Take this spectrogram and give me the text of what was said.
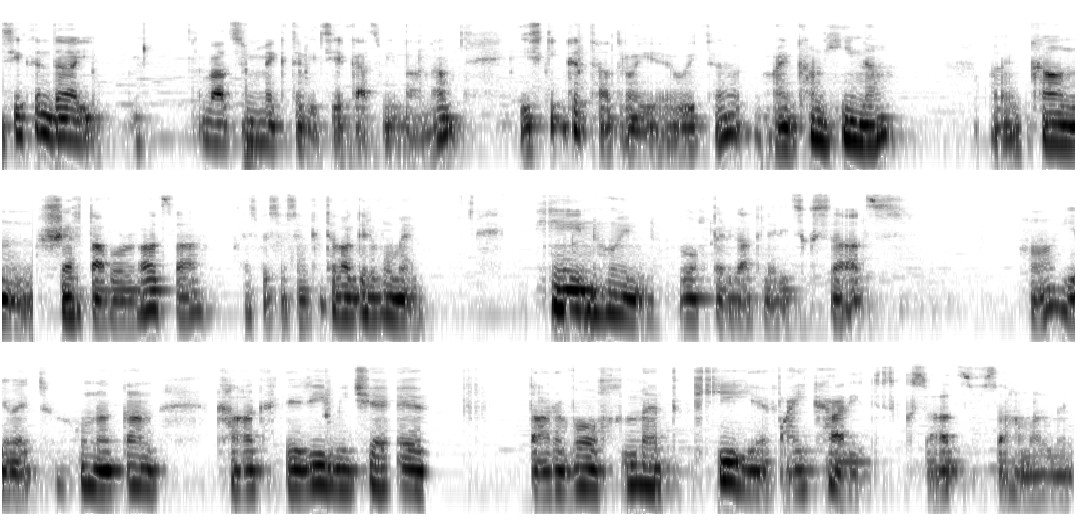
Այսինքն դա 61 թվից եկած մի բան է։ Իսկ ինքը թատրոնի երևույթը այնքան հին է, այնքան շերտավորված է, այսպես ասենք, թվագրվում է հին հույն ողբերգակներից սկսած, հա, եւ այդ հունական քաղաքների միջև տարվող մտքի եւ պայքարից սկսած, սա համարում են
